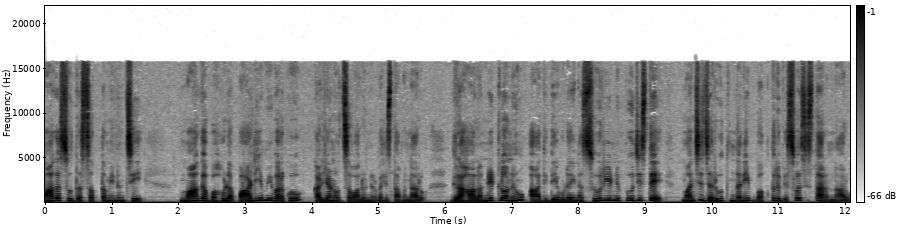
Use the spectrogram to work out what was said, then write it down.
మాఘశుద్ధ సప్తమి నుంచి మాఘ బహుళ పాడ్యమి వరకు కళ్యాణోత్సవాలు నిర్వహిస్తామన్నారు. గ్రహాలన్నిట్లోనూ ఆదిదేవుడైన సూర్యుడిని పూజిస్తే మంచి జరుగుతుందని భక్తులు విశ్వసిస్తారన్నారు.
